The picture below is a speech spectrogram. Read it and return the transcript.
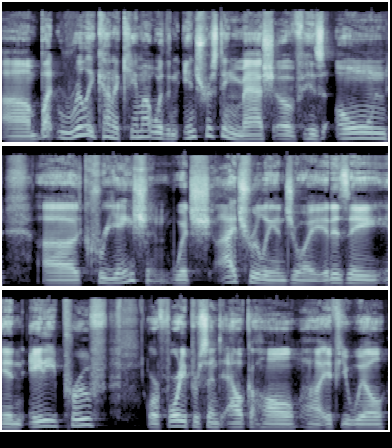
um, but really kind of came out with an interesting mash of his own uh, creation, which I truly enjoy. It is a an 80 proof or 40% alcohol, uh, if you will.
